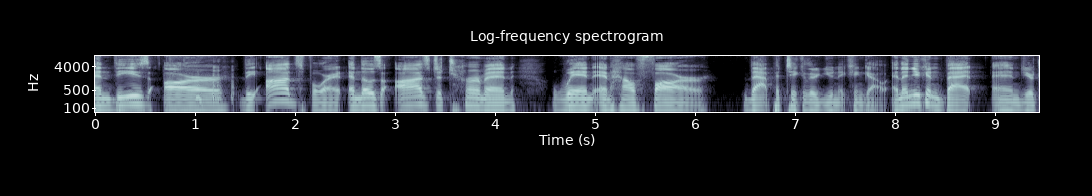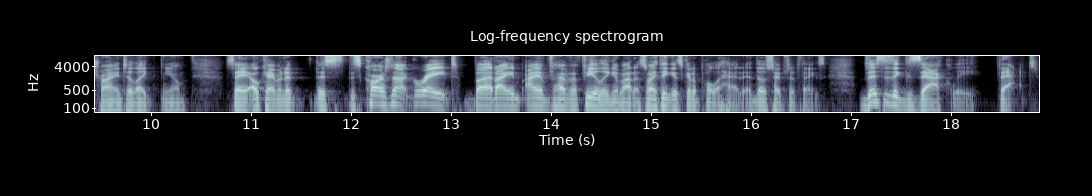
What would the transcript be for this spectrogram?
And these are the odds for it. And those odds determine when and how far that particular unit can go. And then you can bet and you're trying to like, you know, say, okay, I'm going to, this, this car is not great, but I, I have, have a feeling about it. So I think it's going to pull ahead and those types of things. This is exactly that.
